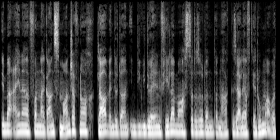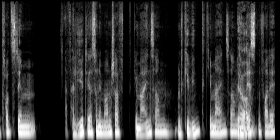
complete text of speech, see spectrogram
immer einer von einer ganzen Mannschaft noch. Klar, wenn du da einen individuellen Fehler machst oder so, dann, dann haken sie alle auf dir rum, aber trotzdem verliert ja so eine Mannschaft gemeinsam und gewinnt gemeinsam Ja. im besten Falle.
